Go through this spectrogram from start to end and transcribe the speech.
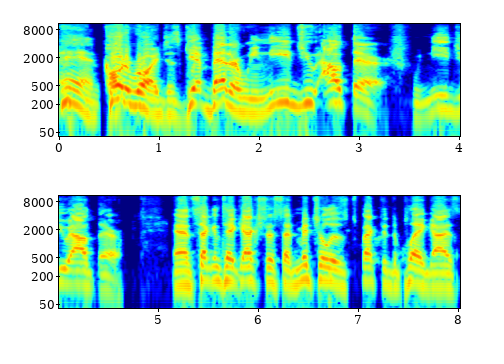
Man, Corduroy, just get better. We need you out there. We need you out there. And second take extra said Mitchell is expected to play, guys.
